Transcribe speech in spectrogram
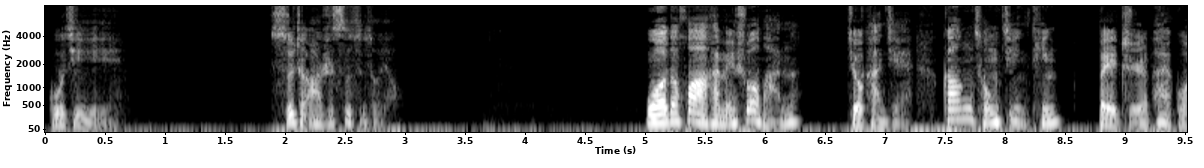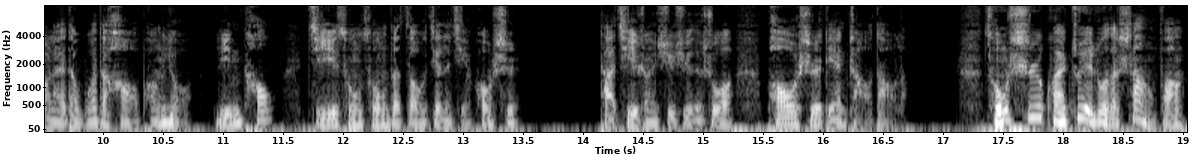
估计。死者二十四岁左右。我的话还没说完呢，就看见刚从警厅被指派过来的我的好朋友林涛急匆匆地走进了解剖室。他气喘吁吁地说：“抛尸点找到了，从尸块坠落的上方，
